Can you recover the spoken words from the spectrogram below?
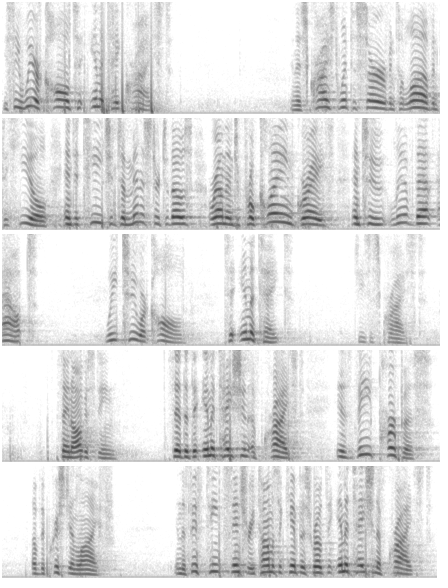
You see, we are called to imitate Christ. And as Christ went to serve and to love and to heal and to teach and to minister to those around them, to proclaim grace and to live that out, we too are called to imitate Jesus Christ. St. Augustine said that the imitation of Christ is the purpose of the Christian life. In the 15th century, Thomas à Kempis wrote The Imitation of Christ,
